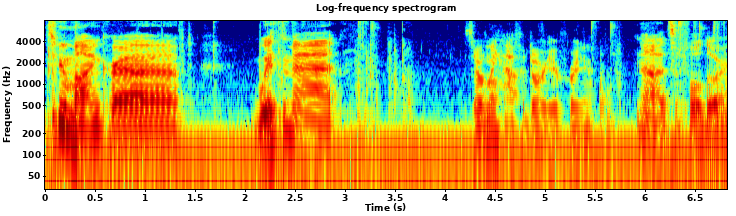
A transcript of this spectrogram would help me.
to Minecraft with Matt. Is there only half a door here for you? No, it's a full door.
